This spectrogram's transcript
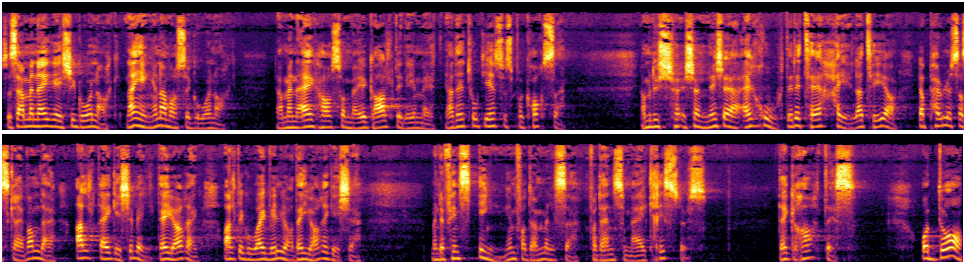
Så sier han men jeg er ikke god nok. Nei, ingen av oss er gode nok. Ja, men jeg har så mye galt i livet mitt. Ja, det tok Jesus på korset. Ja, men du skjønner ikke, jeg roter det til hele tida. Ja, Paulus har skrevet om det. Alt jeg ikke vil, det gjør jeg. Alt det gode jeg vil gjøre, det gjør jeg ikke. Men det fins ingen fordømmelse for den som er i Kristus. Det er gratis. Og da,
